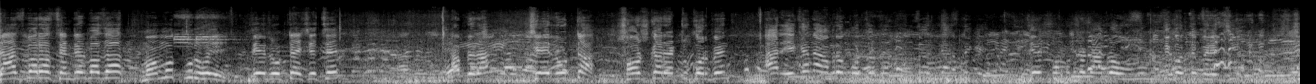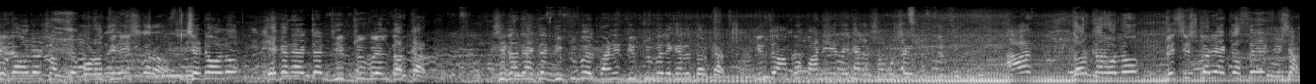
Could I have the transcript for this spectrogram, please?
জাজবাড়া সেন্ট্রাল বাজার মোহাম্মদপুর হয়ে যে রোডটা এসেছে আপনারা সেই রোডটা সংস্কার একটু করবেন। আর এখানে আমরা পর্যটন থেকে যে সমস্যাটা আমরা উন্নতি করতে পেরেছি, সেটা হলো সবচেয়ে বড় জিনিস। সেটা হলো এখানে একটা ডিপ টিউবওয়েল দরকার। সেটা একটা ডিপ টিউবওয়েল পানির ডিপ টিউবওয়েল এখানে দরকার। কিন্তু আমরা পানির এখানে সমস্যায় ভুগতেছি। আর দরকার হলো বিশেষ করে একটা স্যানিটেশন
